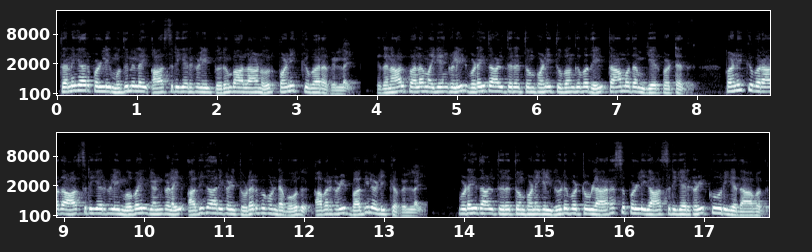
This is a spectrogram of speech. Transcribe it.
தனியார் பள்ளி முதுநிலை ஆசிரியர்களில் பெரும்பாலானோர் பணிக்கு வரவில்லை. இதனால் பல மையங்களில் விடைத்தாள் திருத்தும் பணி துவங்குவதில் தாமதம் ஏற்பட்டது. பணிக்கு வராத ஆசிரியர்களின் மொபைல் எண்களை அதிகாரிகள் தொடர்பு கொண்டபோது அவர்கள் பதிலளிக்கவில்லை. விடைத்தாள் திருத்தும் பணியில் ஈடுபட்டுள்ள அரசு பள்ளி ஆசிரியர்கள் கூறியதாவது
